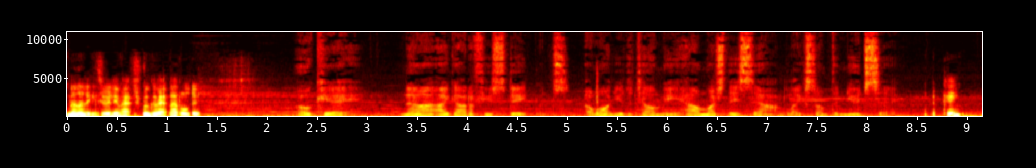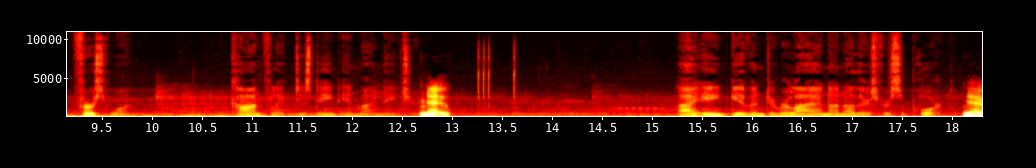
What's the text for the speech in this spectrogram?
none of these really match. Regret, that'll do. Okay. Now I got a few statements. I want you to tell me how much they sound like something you'd say. Okay. First one. Conflict just ain't in my nature. No. I ain't given to relying on others for support. No.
